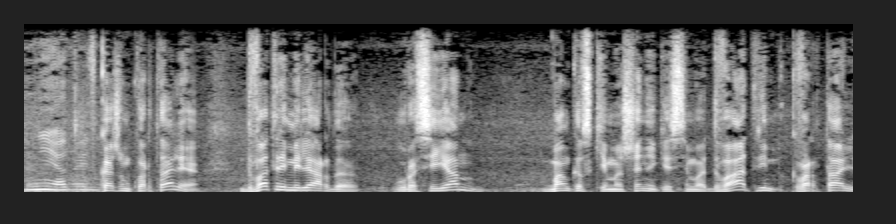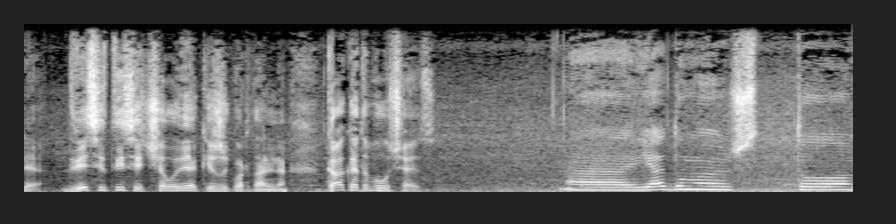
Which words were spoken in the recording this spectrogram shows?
Нет. В каждом квартале 2-3 миллиарда у россиян банковские мошенники снимают. 2-3 квартале. 200 тысяч человек ежеквартально. Как это получается? Э, Я думаю, что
